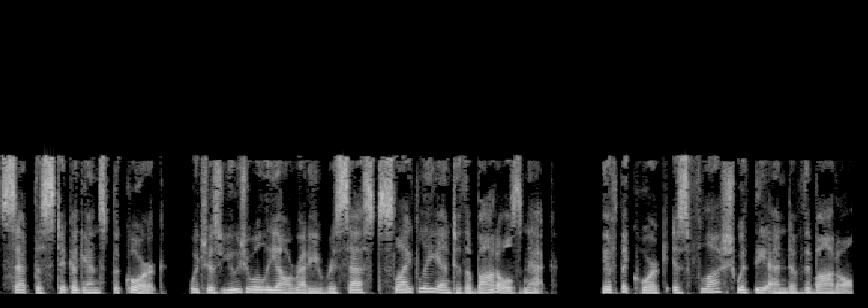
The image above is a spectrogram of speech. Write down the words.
Set the stick against the cork, which is usually already recessed slightly into the bottle's neck. If the cork is flush with the end of the bottle,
